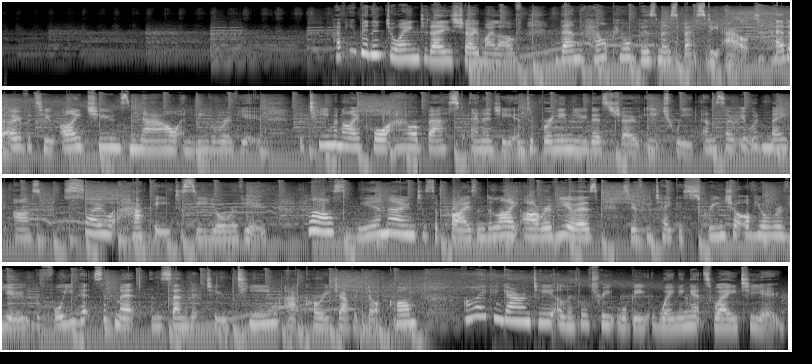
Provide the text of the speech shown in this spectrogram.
Have you been enjoying today's show, my love? Then help your business bestie out. Head over to iTunes now and leave a review. The team and I pour our best energy into bringing you this show each week, and so it would make us so happy to see your review. Plus, we're known to surprise and delight our reviewers, so if you take a screenshot of your review before you hit submit and send it to team at corijavid.com, I can guarantee a little treat will be winging its way to you.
